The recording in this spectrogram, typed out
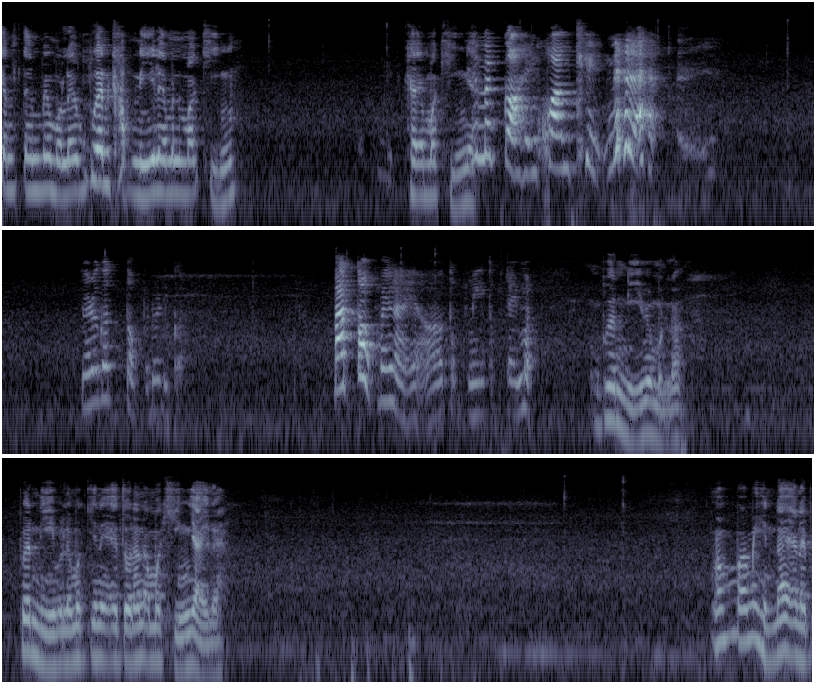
กันเต็มไปหมดเลย เพื่อนขับหนีเลยมันมาขิง ใครเอามาขิงเนี่ยนี่มันก่อแห่งความขิงนี่แหละแล้วเราก็ตกไปด้วยดีกว่าป้าตกไปไหนอะอ๋อตกนี่ตกใจหมด เพื่อนหนีไปหมดแล้ว เพื่อนหนีไปเลยเมื่อกี้เนี่ยไอตัวนั้นเอามาขิงใหญ่เลย เอ้าป้าไม่เห็นได้อะไรแ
